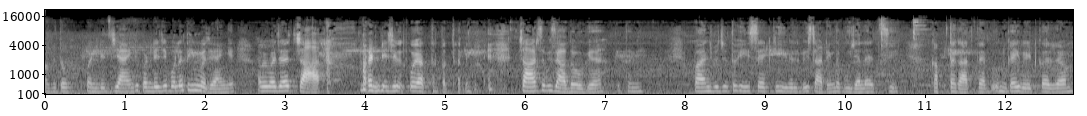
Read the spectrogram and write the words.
अभी तो पंडित जी आएँगे। पंडित जी बोले तीन बजे आएँगे। अभी बजे है चार। पंडित जी का कोई अता पता नहीं। चार से भी ज़्यादा हो गया है पता नहीं। पाँच बजे तो ही सेट की he will be starting the puja let's see कब तक आते हैं। उनका ही वेट कर रहे हैं हम।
